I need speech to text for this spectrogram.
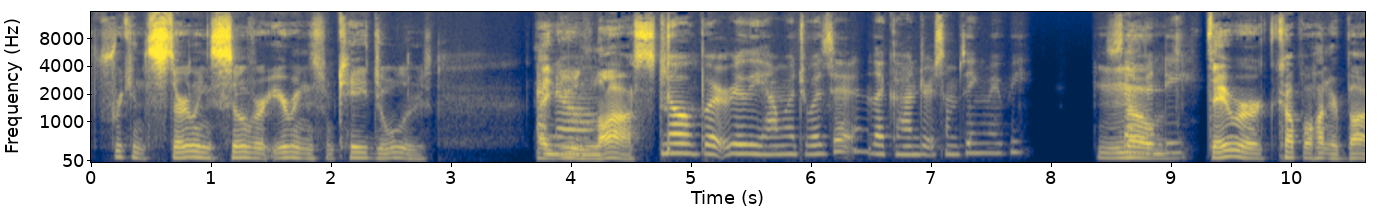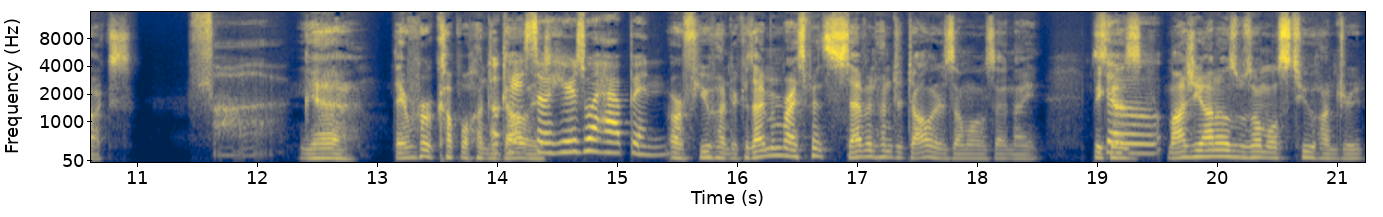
freaking sterling silver earrings from Kay Jewelers I that you lost. No, but really, how much was it? Like a hundred something, maybe. No, 70? they were a couple hundred bucks. Fuck. Yeah, they were a couple hundred Okay, dollars so here's what happened. or a few hundred. Because I remember I spent seven hundred dollars almost that night because So- Maggiano's was almost two hundred.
